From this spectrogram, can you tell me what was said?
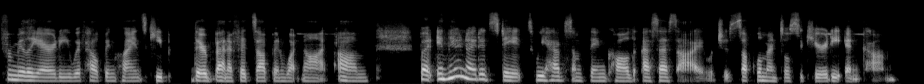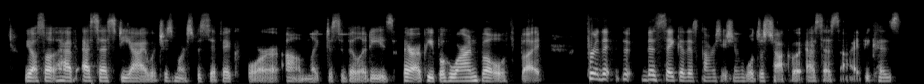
familiarity with helping clients keep their benefits up and whatnot. Um, but in the United States, we have something called SSI, which is Supplemental Security Income. We also have SSDI, which is more specific for um, like disabilities. There are people who are on both, but for the, the, the, sake of this conversation, we'll just talk about SSI because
